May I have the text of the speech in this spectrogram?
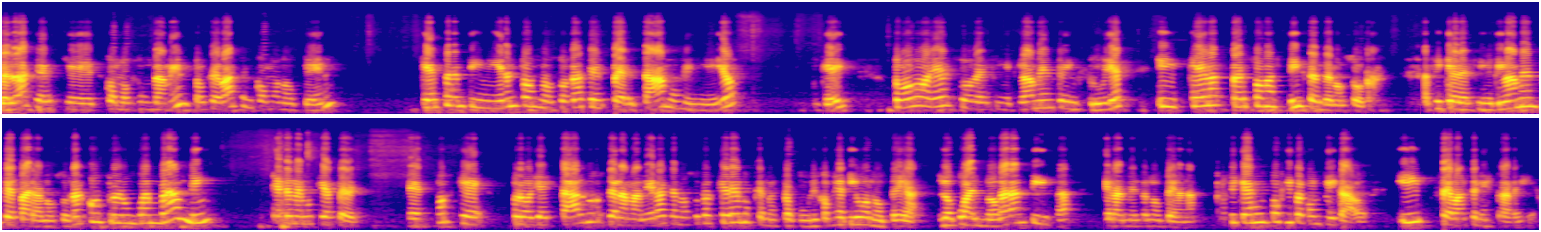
¿verdad? Que, que como fundamento se basa en cómo nos ven, qué sentimientos nosotras despertamos en ellos, ¿ok? Todo eso definitivamente influye y qué las personas dicen de nosotras. Así que definitivamente para nosotras construir un buen branding, ¿qué tenemos que hacer? Tenemos que proyectarnos de la manera que nosotros queremos que nuestro público objetivo nos vea, lo cual no garantiza que realmente nos vean. Así que es un poquito complicado y se basa en estrategia.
